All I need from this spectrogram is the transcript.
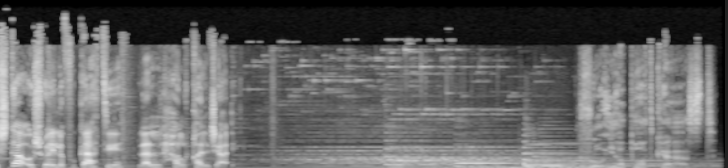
اشتاقوا شوي لفكاهتي للحلقة الجاي. رؤيا بودكاست.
